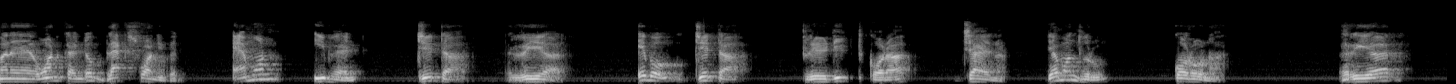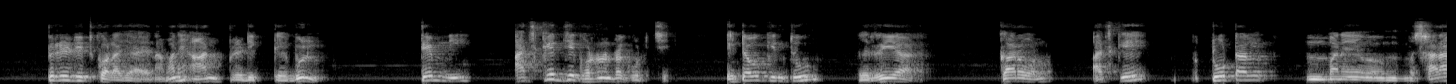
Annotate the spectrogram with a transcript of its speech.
মানে one kind of black swan event এমন ইভেন্ট যেটা রেয়ার এবং যেটা প্রেডিক্ট করা যায় না যেমন ধরুন, করোনা। রেয়ার প্রেডিক্ট করা যায় না মানে আনপ্রেডিক্টেবল তেমনি আজকের যে ঘটনাটা ঘটছে, এটাও কিন্তু রেয়ার। কারণ আজকে টোটাল মানে সারা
